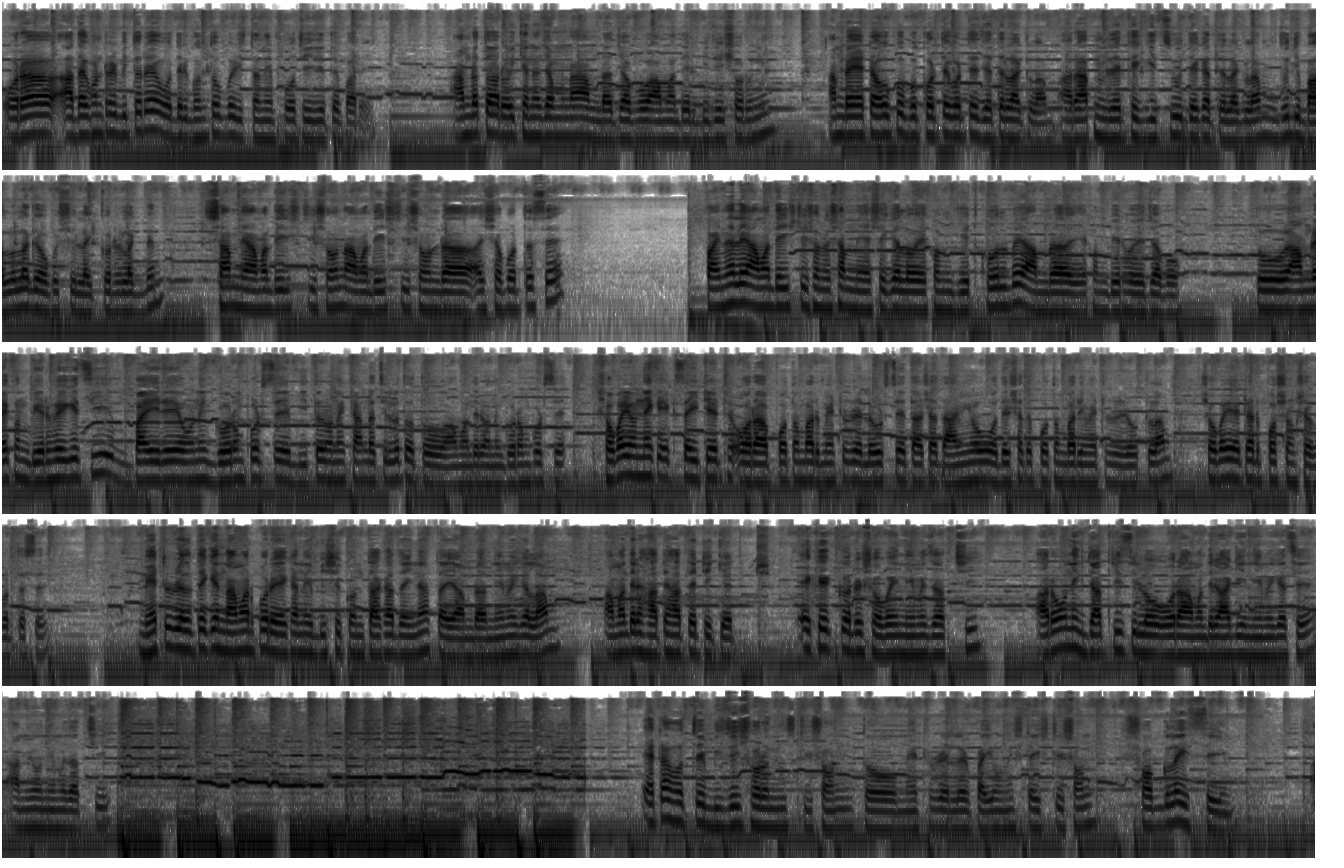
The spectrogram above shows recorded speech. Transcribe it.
ওরা আধা ঘণ্টার ভিতরে ওদের গন্তব্য স্থানে পৌঁছে যেতে পারে। আমরা তো আর ওইখানে যাব না, আমরা যাব আমাদের বিজয় সরণি। আমরা এটা উপভোগ করতে করতে যেতে লাগলাম। আর আপনাদেরকে কিছু দেখাতে লাগলাম। যদি ভালো লাগে, অবশ্যই লাইক করে রাখবেন। সামনে আমাদের স্টেশন, আমাদের স্টেশনটা আইসা পড়তেছে। ফাইনালে আমাদের স্টেশনের সামনে এসে গেল, এখন গেট খুলবে, আমরা এখন বের হয়ে যাব। তো আমরা এখন বের হয়ে গেছি, বাইরে অনেক গরম পড়ছে, ভিতর অনেক ঠান্ডা ছিল তো তো আমাদের অনেক গরম পড়ছে। সবাই অনেক এক্সাইটেড ওরা প্রথমবার মেট্রো রেলে উঠছে, তার সাথে আমিও ওদের সাথে প্রথমবারই মেট্রো রেলে উঠলাম। সবাই এটার প্রশংসা করতেছে। মেট্রো রেল থেকে নামার পরে এখানে বেশিক্ষণ থাকা যায় না, তাই আমরা নেমে গেলাম। আমাদের হাতে হাতে টিকিট। এক এক করে সবাই নেমে যাচ্ছি। আরও অনেক যাত্রী ছিল, ওরা আমাদের আগেই নেমে গেছে, আমিও নেমে যাচ্ছি। এটা হচ্ছে বিজয় সরণি স্টেশন, তো মেট্রো রেলের প্রায় উনিশটা স্টেশন, সবগুলাই সেম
